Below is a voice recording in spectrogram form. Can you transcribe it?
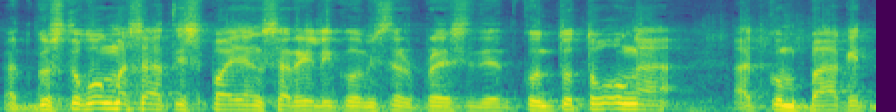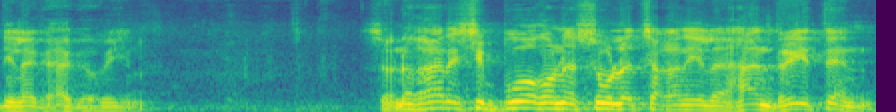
At gusto kong masatisfy ang sarili ko, Mr. President, kung totoo nga at kung bakit nila gagawin. So nakareceive po ako ng sulat sa kanila, handwritten.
